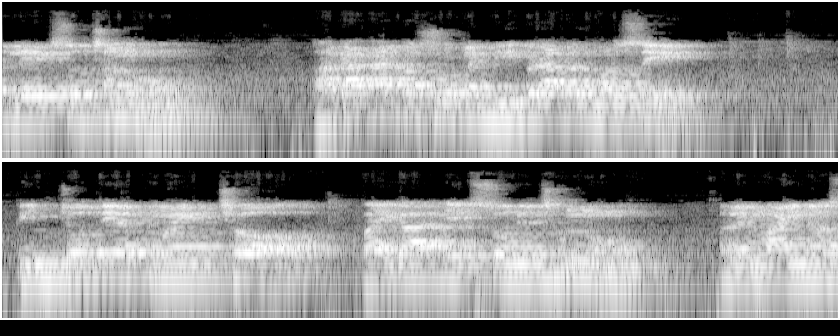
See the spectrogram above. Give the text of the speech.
એટલે એકસો છન્નું. ભાગાકાર કરશો એટલે બી બરાબર મળશે પિંચોતેર પોઈન્ટ છ ભાગ્યા એકસો ને છન્નું એટલે માઇનસ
